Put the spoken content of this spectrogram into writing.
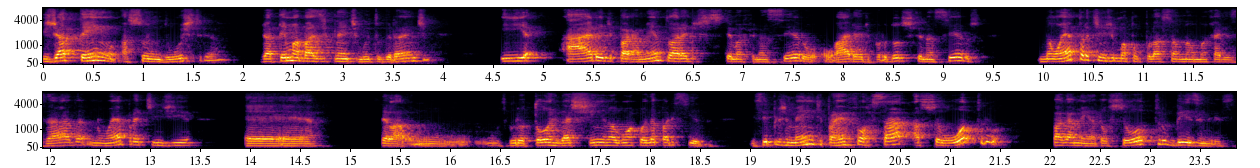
que já têm a sua indústria, já tem uma base de cliente muito grande, e a área de pagamento, a área de sistema financeiro, ou a área de produtos financeiros, não é para atingir uma população não bancarizada, não é para atingir é, sei lá, o, os grotões da China, alguma coisa parecida. E simplesmente para reforçar o seu outro pagamento, o seu outro business.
